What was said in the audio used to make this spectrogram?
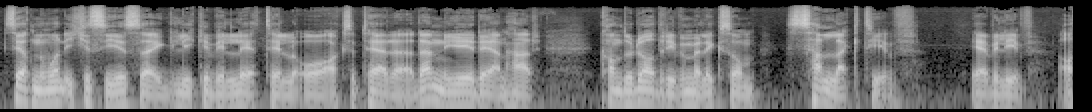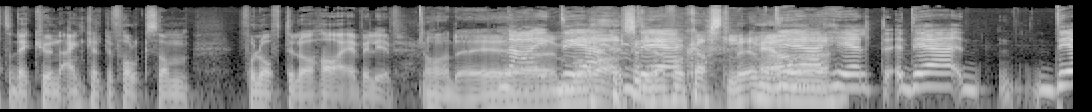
Si at noen ikke sier seg like villig til å akseptere den nye ideen her. Kan du da drive med liksom selektiv evig liv? At det er kun enkelte folk som får lov til å ha evig liv? Å, det er Nei, det, moralsk det, forkastelig. det er helt det, det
